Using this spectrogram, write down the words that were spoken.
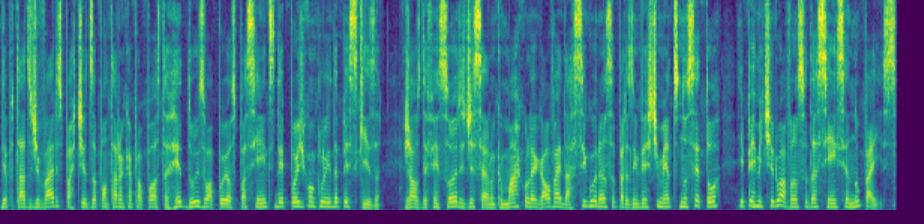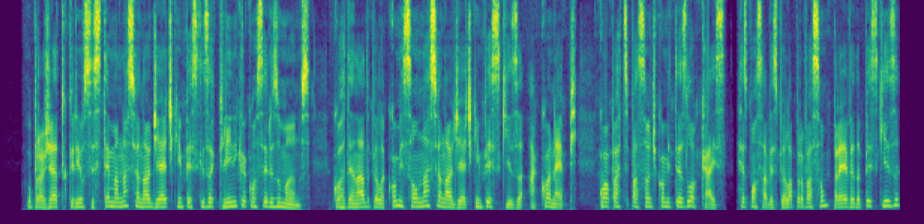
Deputados de vários partidos apontaram que a proposta reduz o apoio aos pacientes depois de concluída a pesquisa. Já os defensores disseram que o marco legal vai dar segurança para os investimentos no setor e permitir o avanço da ciência no país. O projeto cria o Sistema Nacional de Ética em Pesquisa Clínica com Seres Humanos, coordenado pela Comissão Nacional de Ética em Pesquisa, a CONEP, com a participação de comitês locais, responsáveis pela aprovação prévia da pesquisa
